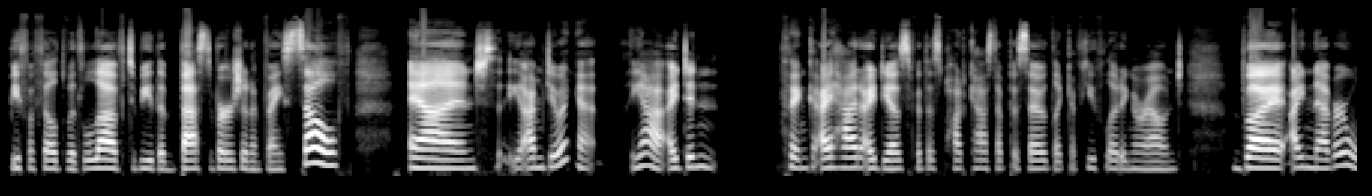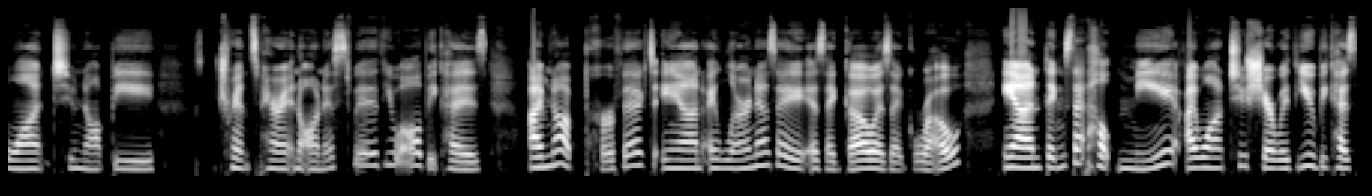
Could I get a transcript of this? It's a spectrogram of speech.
be fulfilled with love, to be the best version of myself. And I'm doing it. Yeah, I didn't think I had ideas for this podcast episode, like a few floating around, but I never want to not be transparent and honest with you all because I'm not perfect and I learn as I as I go as I grow and things that help me I want to share with you because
